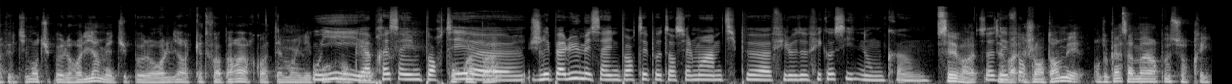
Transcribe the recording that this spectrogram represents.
effectivement, tu peux le relire, mais tu peux le relire quatre fois par heure, quoi, tellement il est court. Oui, donc, après ça a une portée, je l'ai pas lu, mais ça a une portée potentiellement un petit peu philosophique aussi, donc C'est vrai, c'est vrai, défend. je l'entends, mais en tout cas, ça m'a un peu surpris.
